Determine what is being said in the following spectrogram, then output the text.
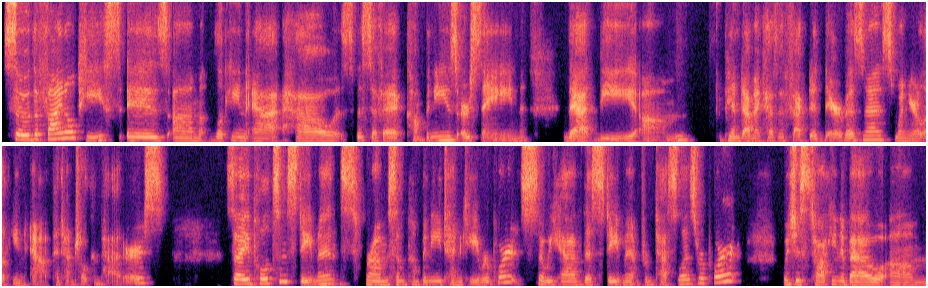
So the final piece is um, looking at how specific companies are saying that the um, pandemic has affected their business when you're looking at potential competitors. So I pulled some statements from some company 10K reports. So we have this statement from Tesla's report, which is talking about um,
